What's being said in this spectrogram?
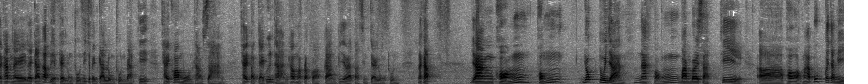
นะครับในรายการอัปเดตเทรนลงทุนนี่จะเป็นการลงทุนแบบที่ใช้ข้อมูลข่าวสาร ใช้ปัจจัยพื้นฐานเข้ามาประกอบการพิจารณาตัดสินใจลงทุนนะครับ อย่างของผมยกตัวอย่างนะของบางบริษัทที่อพอออกมาปุ๊บก็จะมี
